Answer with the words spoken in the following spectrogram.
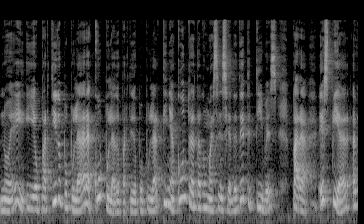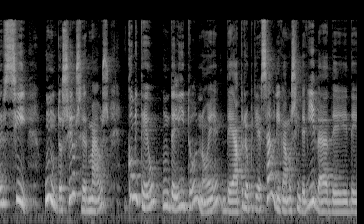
no é? E o Partido Popular, a cúpula do Partido Popular, tiña contratado unha esencia de detectives para espiar a ver si un dos seus irmãos cometeu un delito, non é, de apropiação, digamos, indebida de, de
